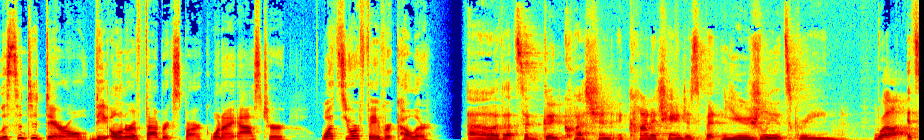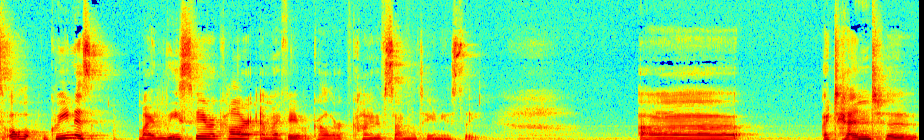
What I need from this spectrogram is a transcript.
Listen to Daryl, the owner of Fabric Spark, when I asked her, What's your favorite color? Oh, that's a good question. It kind of changes, but usually it's green. Well, it's oh, green is my least favorite color and my favorite color kind of simultaneously. Uh, I tend to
